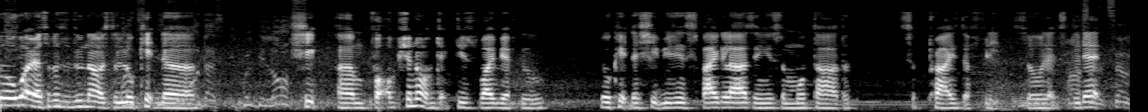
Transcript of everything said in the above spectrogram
So what we're supposed to do now is to locate the ship. Um, for optional objectives, why we have to locate the ship using spyglass and use the mortar to surprise the fleet. So let's do that. So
